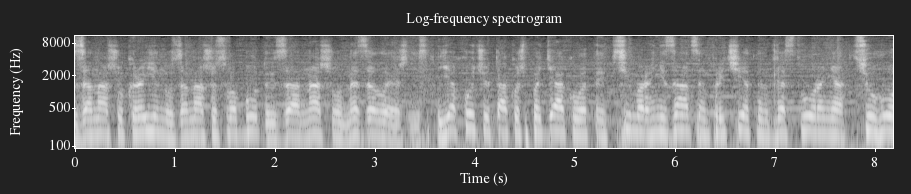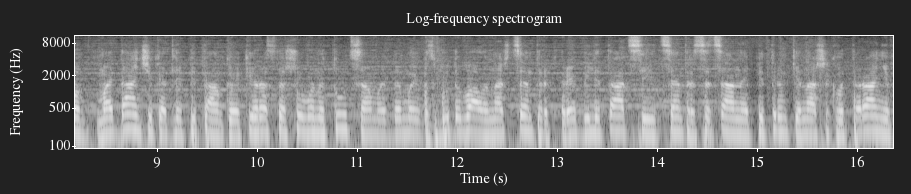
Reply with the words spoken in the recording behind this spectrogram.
За нашу країну, за нашу свободу і за нашу незалежність. Я хочу також подякувати всім організаціям, причетним для створення цього майданчика для підтанку, який розташований тут, саме де ми збудували наш центр реабілітації, центр соціальної підтримки наших ветеранів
